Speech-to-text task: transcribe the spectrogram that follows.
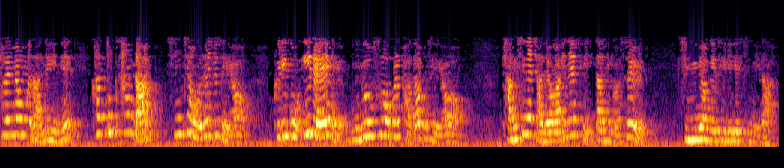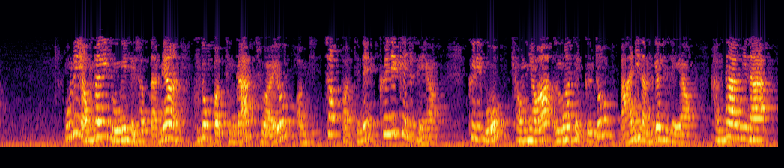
설명문 안에 있는 카톡 상담 신청을 해주세요. 그리고 1회 무료 수업을 받아보세요. 당신의 자녀가 해낼 수 있다는 것을 증명해 드리겠습니다. 오늘 영상이 도움이 되셨다면 구독 버튼과 좋아요, 엄지척 버튼을 클릭해주세요. 그리고 격려와 응원 댓글도 많이 남겨주세요. 감사합니다.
